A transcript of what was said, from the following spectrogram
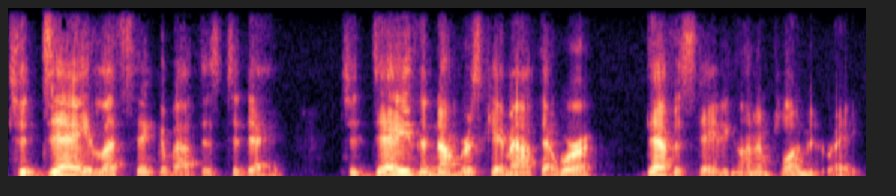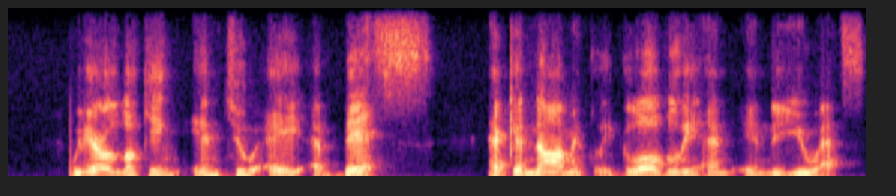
today, let's think about this today. Today, the numbers came out that were devastating unemployment rate. We are looking into a abyss economically, globally, and in the U.S.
